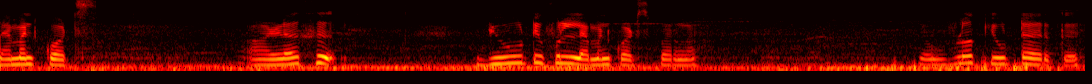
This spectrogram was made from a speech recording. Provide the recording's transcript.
லெமன் குவாட்ஸ் அழகு. பியூட்டிஃபுல் லெமன் குவாட்ஸ் பாருங்கள் எவ்வளோ க்யூட்டாக இருக்குது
